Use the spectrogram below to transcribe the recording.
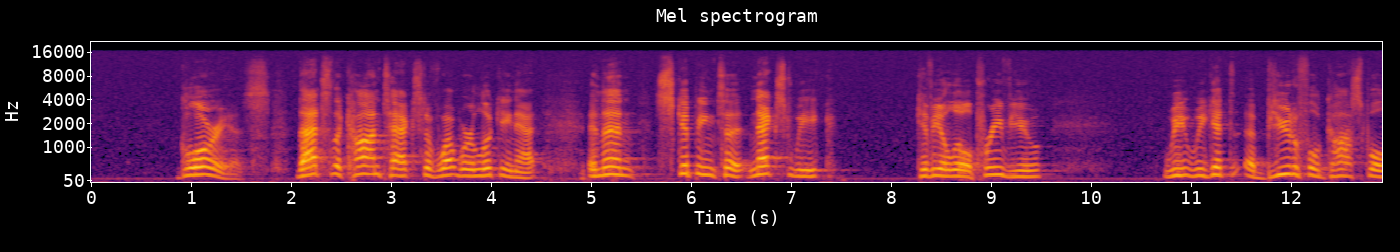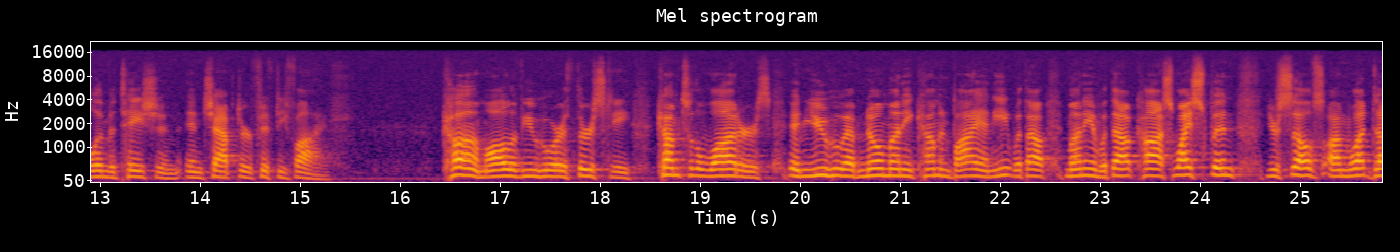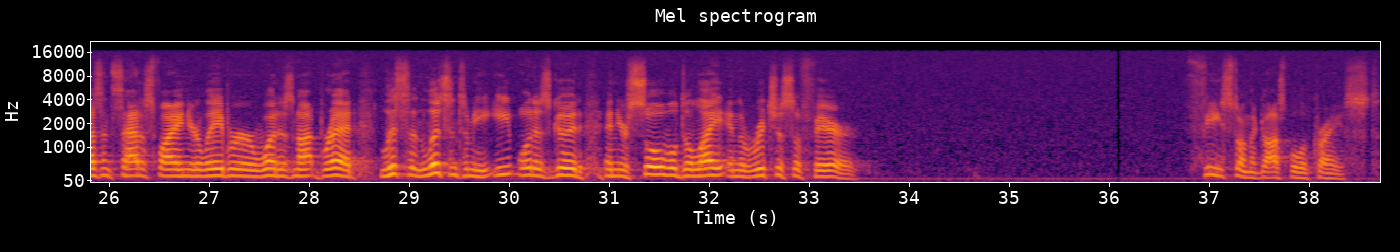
glorious. That's the context of what we're looking at. And then skipping to next week, give you a little preview. We, we get a beautiful gospel invitation in chapter 55. Come, all of you who are thirsty, come to the waters, and you who have no money, come and buy and eat without money and without cost. Why spend yourselves on what doesn't satisfy in your labor or what is not bread? Listen, listen to me. Eat what is good, and your soul will delight in the richest of fare. Feast on the gospel of Christ,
